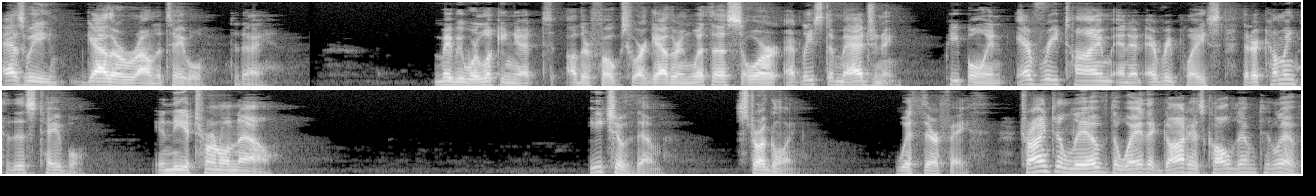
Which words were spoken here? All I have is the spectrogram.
As we gather around the table today, maybe we're looking at other folks who are gathering with us, or at least imagining people in every time and at every place that are coming to this table in the eternal now. Each of them struggling with their faith, trying to live the way that God has called them to live.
